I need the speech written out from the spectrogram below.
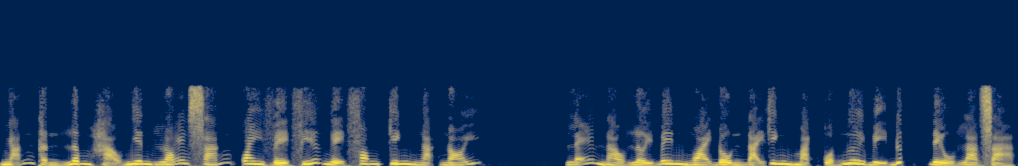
Nhãn thần lâm hảo nhiên lóe sáng quay về phía nghệ phong kinh ngạc nói. Lẽ nào lời bên ngoài đồn đại kinh mạch của ngươi bị đứt đều là giả.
